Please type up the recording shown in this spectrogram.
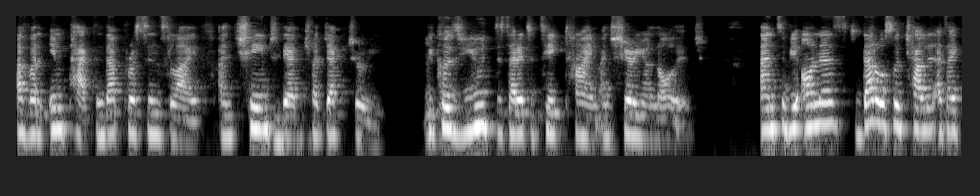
of an impact in that person's life and change their mm. trajectory mm. because you decided to take time and share your knowledge. And to be honest, that also challenged, as I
